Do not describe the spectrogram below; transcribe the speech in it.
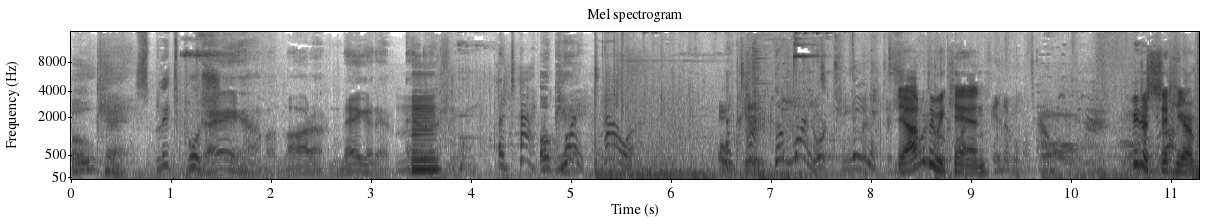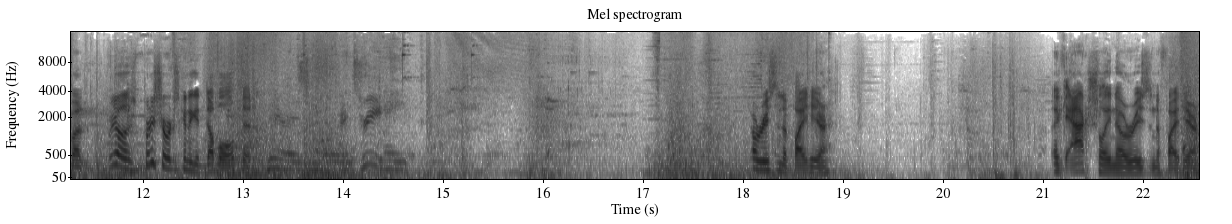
Okay. Split push. They have a lot of negative Hmm. energy. Attack Okay. right tower. Attack the right phoenix. Yeah, I don't think we can. We just sit here, but we're pretty sure we're just gonna get double ulted. There is no escape. No reason to fight here. Like, actually no reason to fight here.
